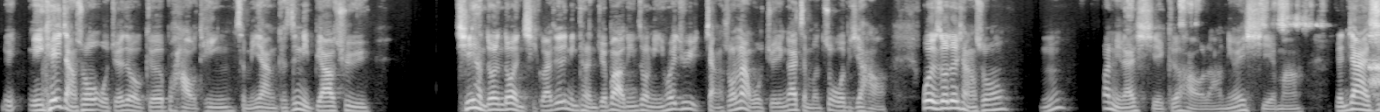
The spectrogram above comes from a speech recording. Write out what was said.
你你可以讲说，我觉得我歌不好听怎么样，可是你不要去。其实很多人都很奇怪，就是你可能觉得不好听之后，你会去讲说，那我觉得应该怎么做会比较好，或者说就想说，嗯，那你来写歌好了，你会写吗？人家还是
